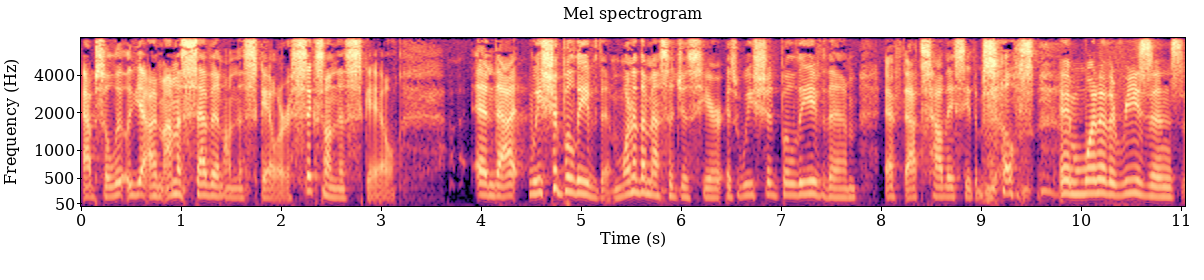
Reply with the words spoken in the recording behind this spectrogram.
absolutely. Yeah, I'm, I'm a seven on this scale or a six on this scale. And that we should believe them. One of the messages here is we should believe them if that's how they see themselves. and one of the reasons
